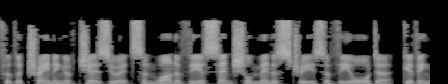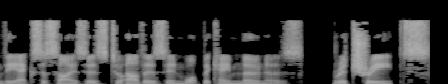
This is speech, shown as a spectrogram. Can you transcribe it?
for the training of Jesuits and one of the essential ministries of the order, giving the exercises to others in what became known as retreats.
